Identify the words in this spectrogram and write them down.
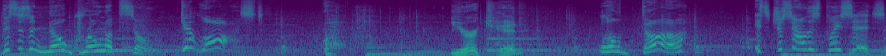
This is a no grown-up zone. Get lost. You're a kid? Well, duh. It's just how this place is.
